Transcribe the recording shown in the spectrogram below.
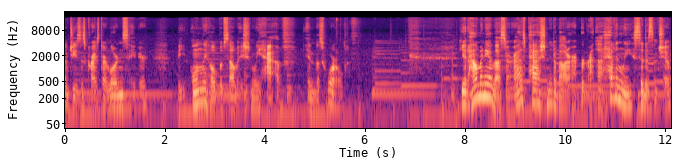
of Jesus Christ, our Lord and Savior, the only hope of salvation we have in this world. Yet, how many of us are as passionate about our uh, heavenly citizenship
